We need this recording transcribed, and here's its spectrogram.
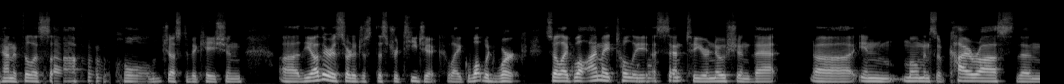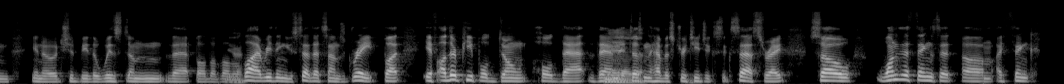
kind of philosophical justification. Uh, the other is sort of just the strategic, like what would work. So like, well, I might totally assent to your notion that uh in moments of kairos then you know it should be the wisdom that blah blah blah Yeah. blah. Blah everything you said that sounds great. But if other people don't hold that then Yeah, yeah, it doesn't have a strategic success right? So one of the things that um, I think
